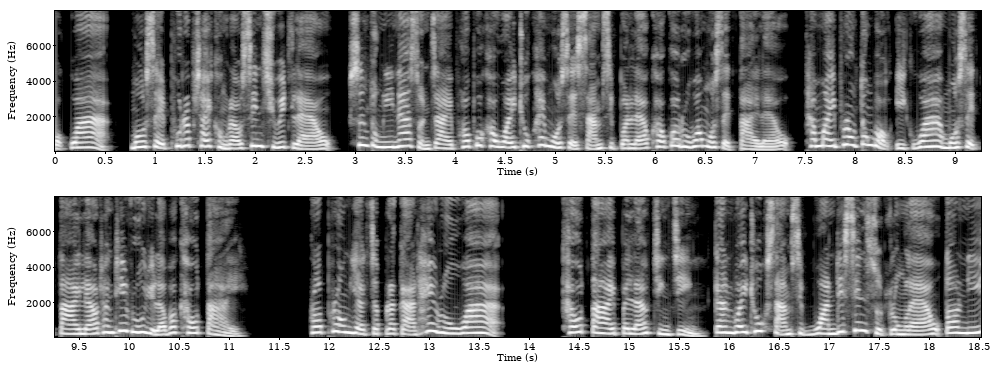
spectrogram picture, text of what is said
บอกว่าโมเสสผู้รับใช้ของเราสิ้นชีวิตแล้ว ซึ่งตรงนี้น่าสนใจเพราะพวกเขาไว้ทุกข์ให้โมเสส30 วันแล้วเขาก็รู้ว่าโมเสสตายแล้วทำไมพระองค์ต้องบอกอีกว่าโมเสสตายแล้วทั้งที่รู้อยู่แล้วว่าเขาตาย เพราะพระองค์อยากจะประกาศให้รู้ว่า เขาตายไปแล้วจริง ๆ การไว้ทุกข์30 วันได้สิ้นสุดลงแล้ว ตอนนี้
